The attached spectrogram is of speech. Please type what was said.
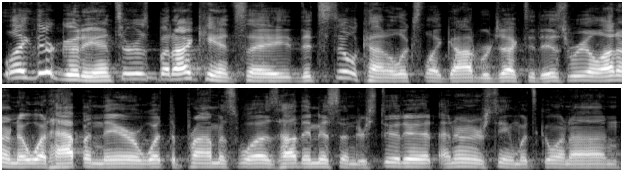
like, they're good answers, but I can't say. That it still kind of looks like God rejected Israel. I don't know what happened there, what the promise was, how they misunderstood it. I don't understand what's going on.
